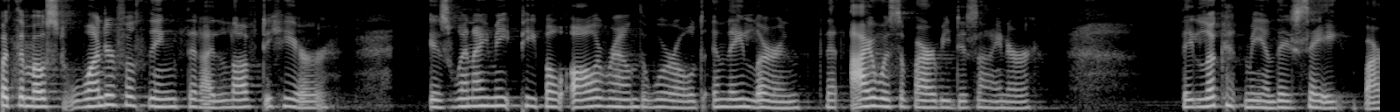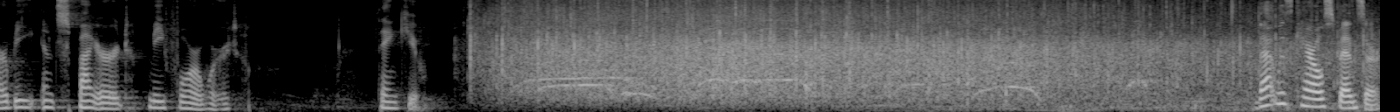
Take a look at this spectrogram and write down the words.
But the most wonderful thing that I love to hear is when I meet people all around the world and they learn that I was a Barbie designer, they look at me and they say, Barbie inspired me forward. Thank you. That was Carol Spencer.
